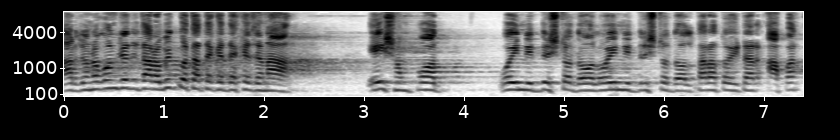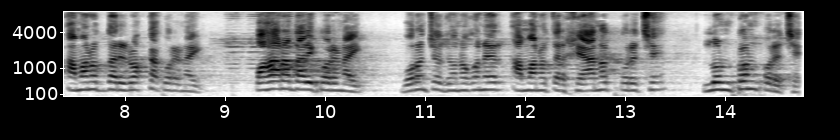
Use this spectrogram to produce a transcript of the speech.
আর জনগণ যদি তার অভিজ্ঞতা থেকে দেখে যে না, এই সম্পদ ওই নির্দিষ্ট দল, ওই নির্দিষ্ট দল, তারা তো এটার আমানতদারি রক্ষা করে নাই, পাহারাদারি করে নাই, বরঞ্চ জনগণের আমানতের খেয়ানত করেছে, লুণ্ঠন করেছে।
